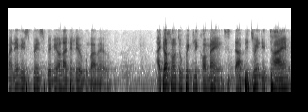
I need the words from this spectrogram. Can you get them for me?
My name is Prince Bemi Oladele. I just want to quickly comment that between the time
